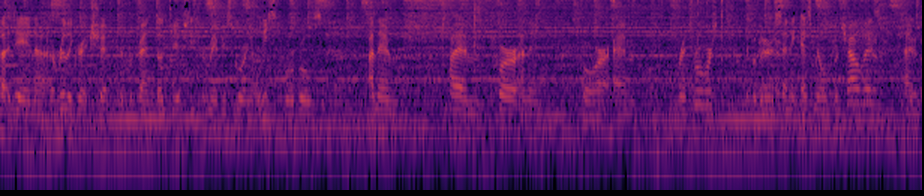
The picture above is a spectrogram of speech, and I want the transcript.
that day and a, a, really great shift to prevent Dundee FC from maybe scoring at least four goals. And then um, for and then for um, Raith Rovers they're sending Ismael Goncalves and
